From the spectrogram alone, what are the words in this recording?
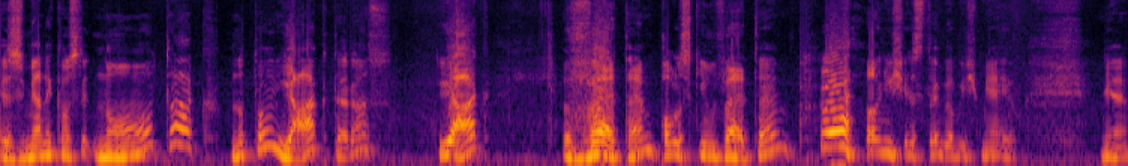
zmiany konstytucji. No tak, no to jak teraz? Jak? wetem, polskim wetem, oni się z tego wyśmieją. Nie.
